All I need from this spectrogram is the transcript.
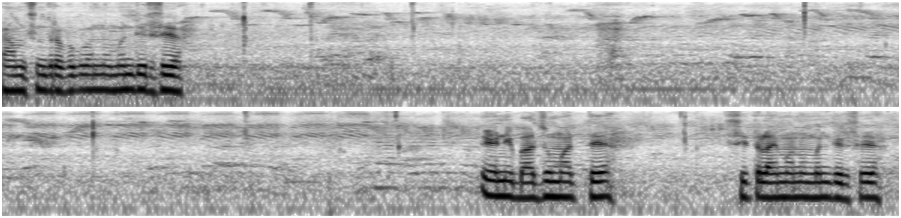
રામચંદ્ર ભગવાનનું મંદિર છે. એની બાજુમાં તે શીતળાઈમાનું મંદિર છે.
